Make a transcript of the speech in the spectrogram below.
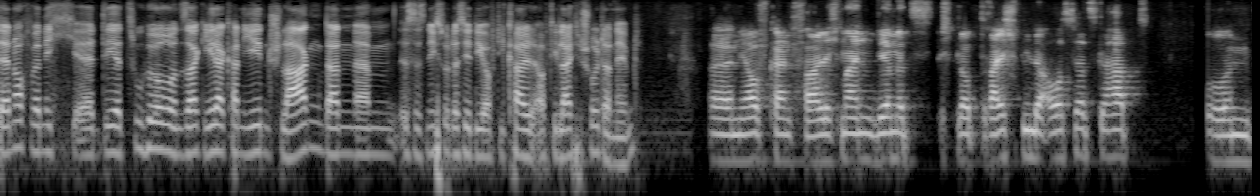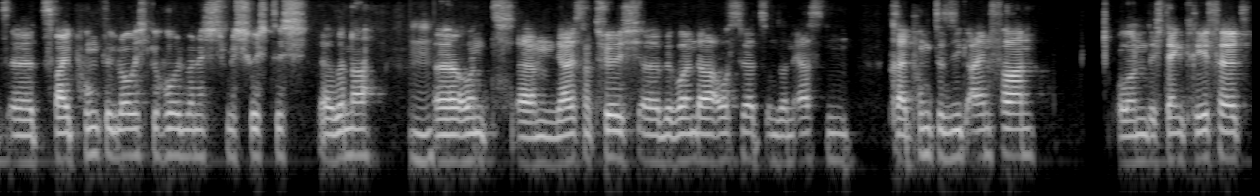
dennoch, wenn ich äh, dir zuhöre und sage, jeder kann jeden schlagen, dann ähm, ist es nicht so, dass ihr die auf die, auf die leichte Schulter nehmt. Äh, nee, auf keinen Fall. Ich meine, wir haben jetzt, ich glaube, drei Spiele auswärts gehabt und äh, zwei Punkte, glaube ich, geholt, wenn ich mich richtig erinnere. Mhm. Äh, und ähm, ja, ist natürlich, äh, wir wollen da auswärts unseren ersten Drei-Punkte-Sieg einfahren. Und ich denke, Krefeld,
